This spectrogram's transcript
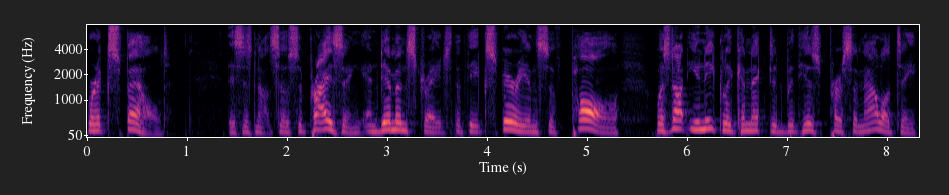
were expelled. This is not so surprising and demonstrates that the experience of Paul was not uniquely connected with his personality,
